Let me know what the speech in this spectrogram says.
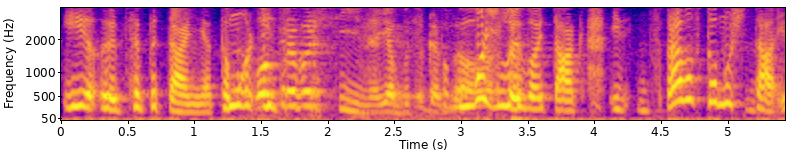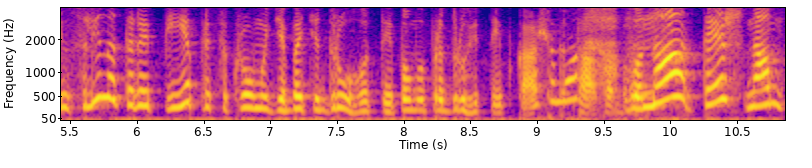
І е, це питання. Тому контроверсійне, я би сказала. Можливо, так. І справа в тому, що да, інсулінотерапія при цукровому діабеті другого типу, ми про другий тип кажемо, Так, вона теж нам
